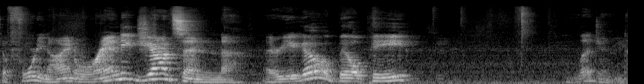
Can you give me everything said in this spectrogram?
To 49, Randy Johnson. There you go, Bill P. Legend.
